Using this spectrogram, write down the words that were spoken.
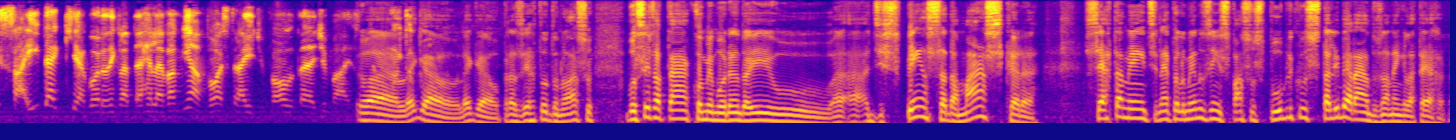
e, sair daqui agora da Inglaterra e levar minha voz para aí de volta é demais. Ah, legal, bom. legal. Prazer todo nosso. Você já está comemorando aí o, a, a, dispensa da máscara? Certamente, né? Pelo menos em espaços públicos está liberado já na Inglaterra.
